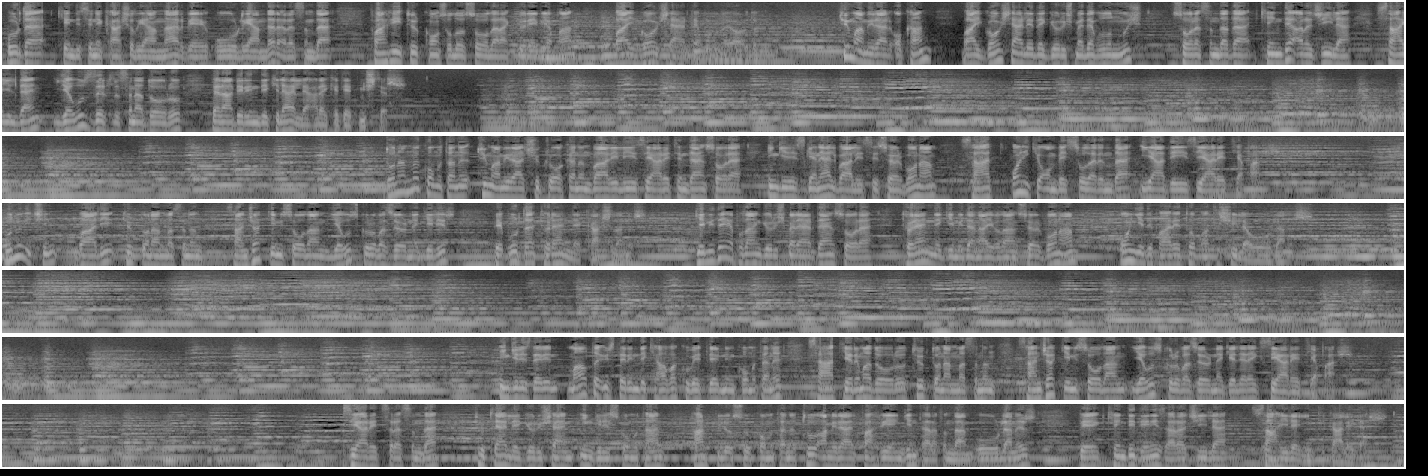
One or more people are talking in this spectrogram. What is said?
Burada kendisini karşılayanlar ve uğurlayanlar arasında Fahri Türk Konsolosu olarak görev yapan Bay Golşer de bulunuyordu. Tüm Amiral Okan Bay Gorşer'le de görüşmede bulunmuş, sonrasında da kendi aracıyla sahilden Yavuz Zırhlısı'na doğru beraberindekilerle hareket etmiştir. Donanma Komutanı Tüm Amiral Şükrü Okan'ın valiliği ziyaretinden sonra İngiliz Genel Valisi Sir Bonham saat 12.15 sularında iadeyi ziyaret yapar. Bunun için vali Türk donanmasının sancak gemisi olan Yavuz Kruvazörü'ne gelir ve burada törenle karşılanır. Gemide yapılan görüşmelerden sonra törenle gemiden ayrılan Sir Bonham 17 pare top atışıyla uğurlanır. İngilizlerin Malta üstlerindeki hava kuvvetlerinin komutanı saat yarıma doğru Türk donanmasının sancak gemisi olan Yavuz Kruvazörü'ne gelerek ziyaret yapar. Ziyaret sırasında Türklerle görüşen İngiliz komutan Harp Filosu Komutanı Tu Amiral Fahri Engin tarafından uğurlanır ve kendi deniz aracıyla sahile intikal eder.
